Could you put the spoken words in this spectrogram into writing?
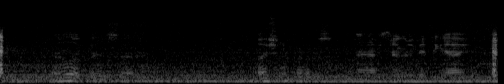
Oh, look, there's uh, ocean in front of us. No, we've still got a bit to go.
